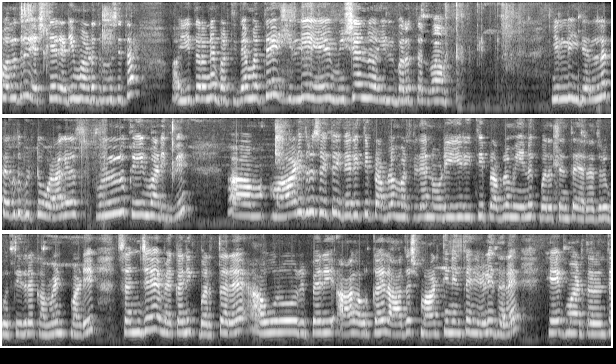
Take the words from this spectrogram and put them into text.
ಹೊಲಿದ್ರು, ಎಷ್ಟೇ ರೆಡಿ ಮಾಡಿದ್ರು ಸಹಿತ ಈ ಥರನೇ ಬರ್ತಿದೆ. ಮತ್ತು ಇಲ್ಲಿ ಮಿಷನ್ ಇಲ್ಲಿ ಬರುತ್ತಲ್ವಾ? ಇಲ್ಲಿ ಇದೆಲ್ಲ ತೆಗೆದುಬಿಟ್ಟು ಒಳಗೆ ಫುಲ್ ಕ್ಲೀನ್ ಮಾಡಿದ್ವಿ. ಮಾಡಿದರೂ ಸಹಿತ ಇದೇ ರೀತಿ ಪ್ರಾಬ್ಲಮ್ ಬರ್ತಿದೆ. ನೋಡಿ, ಈ ರೀತಿ ಪ್ರಾಬ್ಲಮ್ ಏನಕ್ಕೆ ಬರುತ್ತೆ ಅಂತ ಯಾರಾದರೂ ಗೊತ್ತಿದ್ರೆ ಕಮೆಂಟ್ ಮಾಡಿ. ಸಂಜೆ ಮೆಕ್ಯಾನಿಕ್ ಬರ್ತಾರೆ. ಅವರು ರಿಪೇರಿ ಅವ್ರ ಕೈಲಿ ಆದಷ್ಟು ಮಾಡ್ತೀನಿ ಅಂತ ಹೇಳಿದ್ದಾರೆ. ಹೇಗೆ ಮಾಡ್ತಾರೆ ಅಂತ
